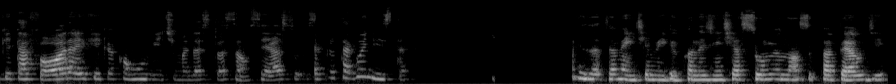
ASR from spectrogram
que está fora e fica como vítima da situação. Você é, você é protagonista. Exatamente, amiga. Quando a gente assume o nosso papel de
